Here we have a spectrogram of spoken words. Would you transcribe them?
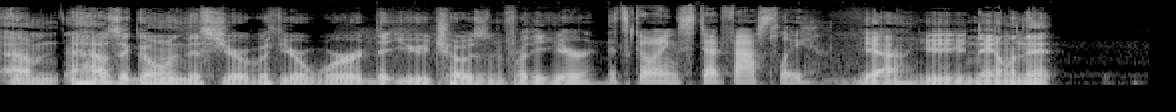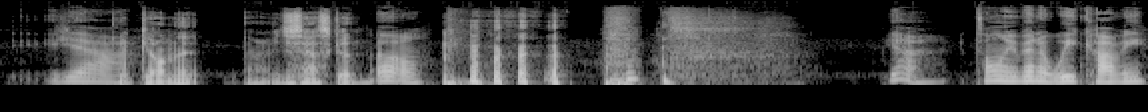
um, how's it going this year with your word that you chosen for the year? It's going steadfastly. Yeah, you you nailing it, Yeah. You're killing it. Right, just asking. Oh. yeah. It's only been a week, Javi.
